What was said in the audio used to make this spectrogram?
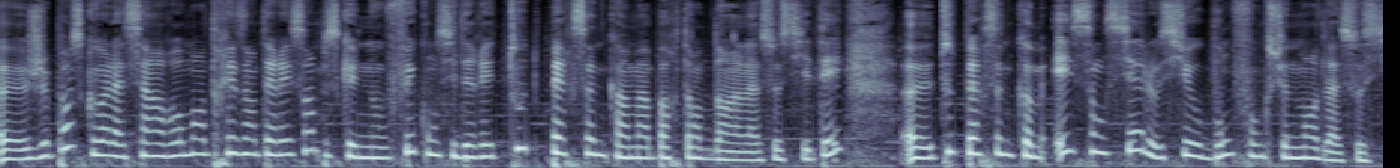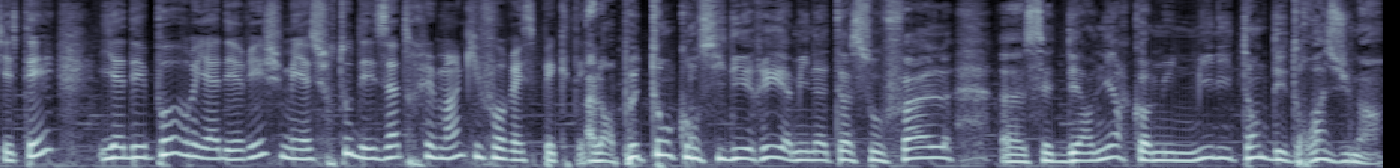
euh, je pense que voilà, c'est un roman très intéressant parce qu'il nous fait considérer toute personne comme importante dans la société, euh, toute personne comme essentielle aussi au bon fonctionnement de la société. Il y a des pauvres, il y a des riches, mais il y a surtout des êtres humains qu'il faut respecter. Alors peut-on considérer Aminata Sofal, euh, cette dernière, comme une militante des droits humains?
